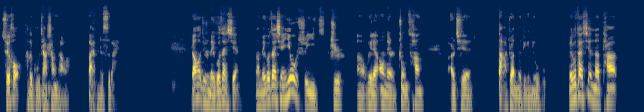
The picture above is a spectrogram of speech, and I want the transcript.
随后它的股价上涨了百分之四百。然后就是美国在线。啊，美国在线又是一只啊，威廉奥尼尔重仓，而且大赚的这个牛股。美国在线呢，它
